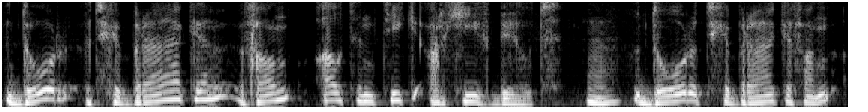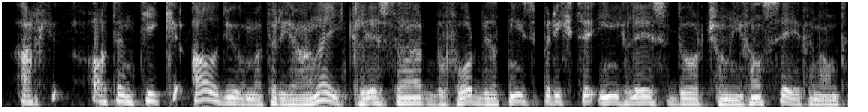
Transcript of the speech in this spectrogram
door het gebruiken van authentiek archiefbeeld. Door het gebruiken van authentiek audiomateriaal. Ik lees daar bijvoorbeeld nieuwsberichten ingelezen door Johnny van Zevenand.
